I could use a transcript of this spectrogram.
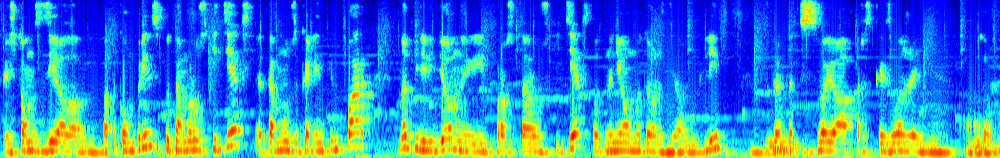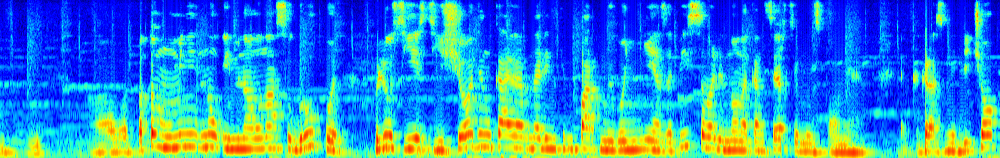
То есть он сделан по такому принципу, там русский текст, это музыка Linkin Park, но переведенный просто русский текст, вот на него мы тоже сделали клип, mm-hmm. как свое авторское изложение. Mm-hmm. А, вот. Потом у меня, ну, именно у нас у группы Плюс есть еще один кавер на Linkin Park, мы его не записывали, но на концерте мы исполняем. Это как раз медлячок.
